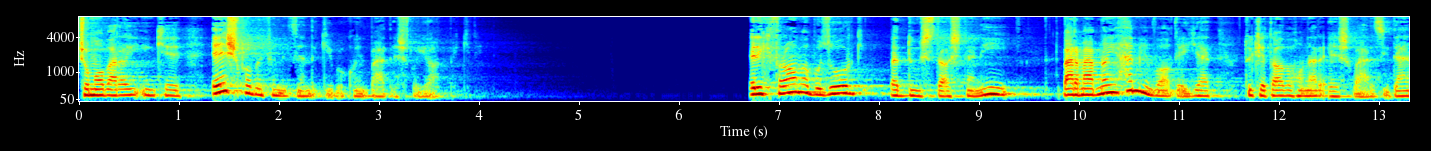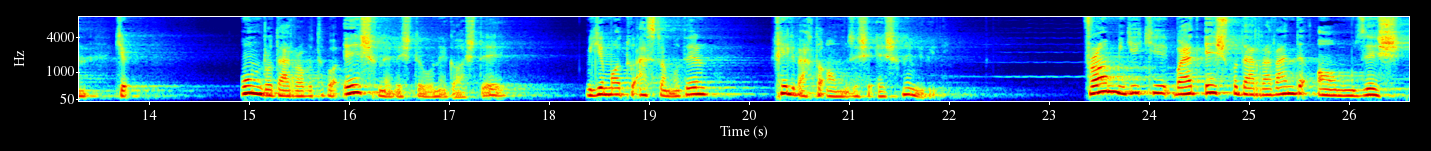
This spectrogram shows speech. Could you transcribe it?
شما برای اینکه عشق رو بتونید زندگی بکنید بعد عشق رو یاد بگیرید. اریک فرام بزرگ و دوست داشتنی بر مبنای همین واقعیت تو کتاب هنر عشق ورزیدن که اون رو در رابطه با عشق نوشته و نگاشته میگه ما تو اصر مدرن خیلی وقت آموزش عشق نمی‌بینیم. فرام میگه که باید عشق رو در روند آموزش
